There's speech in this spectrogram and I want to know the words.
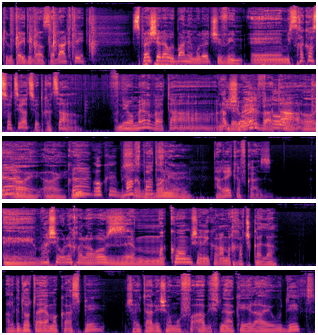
כאילו טעיתי ואז צדקתי. ספיישל אהוד בנאי, יום הולדת 70. אה, משחק אסוציאציות, קצר. אני אומר ואתה, אני אה, שואל? ואתה, אוי, כן, אוי, אוי. כן. נו, אוקיי, בסדר, בוא? נראה. הרי קווקז. אה, מה שהולך על הראש זה מקום שנקרא מחצ'קלה, על גדות הים הכספי, שהייתה לי שם הופעה בפני הקהילה היהודית.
